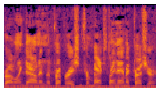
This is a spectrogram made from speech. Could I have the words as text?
Throttling down in the preparation for max dynamic pressure.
